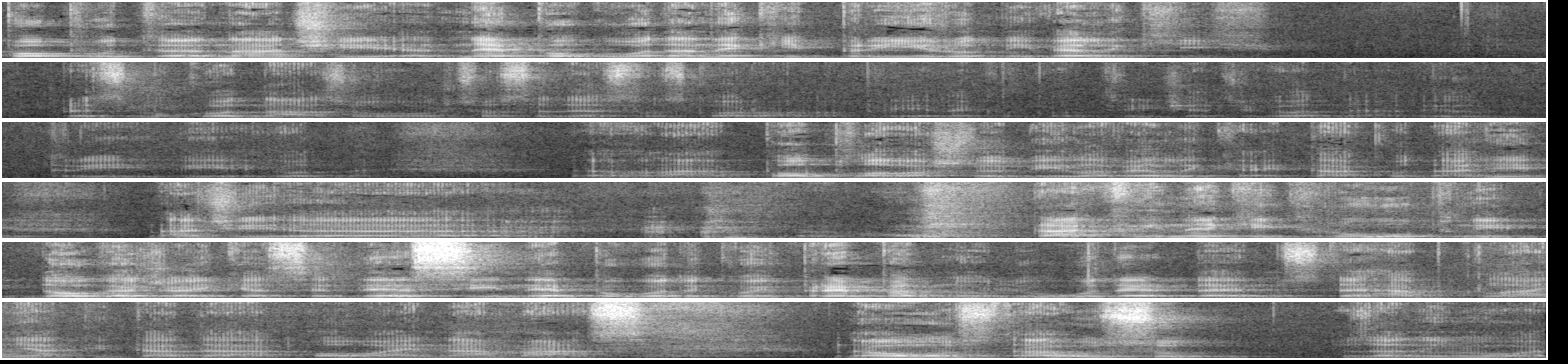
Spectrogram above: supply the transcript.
poput znači, nepogoda nekih prirodnih velikih, recimo kod nas ovo što se desilo skoro ono, prije nekoliko 3-4 godine ili 3-2 godine, ona poplava što je bila velika i tako dalje. Znači, e, takvi neki krupni događaj kad se desi, nepogode koji prepadnu ljude, da je mustehab klanjati tada ovaj namaz. Na ovom stavu su, zanimljivo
